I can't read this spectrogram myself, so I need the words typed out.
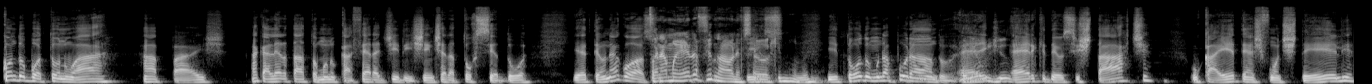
Quando botou no ar, rapaz, a galera tava tomando café, era dirigente, era torcedor. E aí tem um negócio. Foi na manhã da final, né? Saiu aqui no... E todo mundo apurando. Eric. Eric deu esse start, o Caê tem as fontes dele,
